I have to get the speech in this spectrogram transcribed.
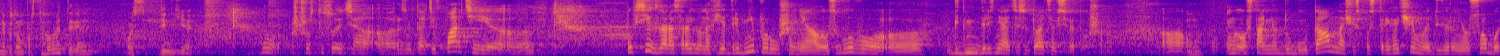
не будемо просто говорити, він ось він є. Ну, що стосується е, результатів партії, е, по всіх зараз районах є дрібні порушення, але особливо е, відрізняється ситуація в Святошино. Е, Ми останню добу там, наші спостерігачі, мої довірені особи,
